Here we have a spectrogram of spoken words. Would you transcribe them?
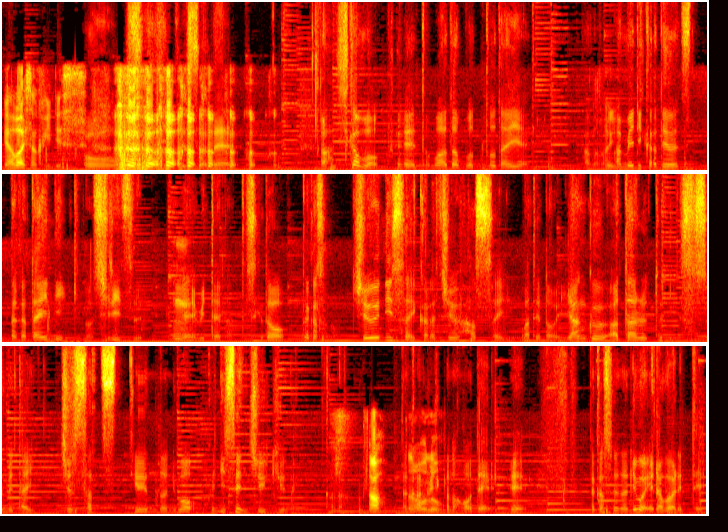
やばい作品です。ですよね。あしかも、えーと、マーダーボットダイアリー。あのはいアメリカでなんか大人気のシリーズ、うんえーみたいなんですけど、なんかその12歳から18歳までのヤングアダルトに進めたい10冊っていうのにも、これ2019年かな。あ、なるほアメリカの方で、ええなんかそういうのにも選ばれている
